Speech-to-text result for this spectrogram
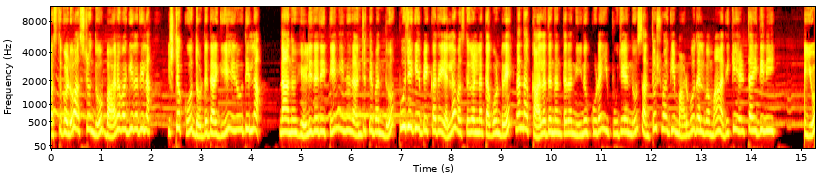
ವಸ್ತುಗಳು ಅಷ್ಟೊಂದು ಭಾರವಾಗಿರೋದಿಲ್ಲ. ಇಷ್ಟಕ್ಕೂ ದೊಡ್ಡದಾಗಿಯೇ ಇರುವುದಿಲ್ಲ. ನಾನು ಹೇಳಿದ ರೀತಿ ನೀನು ನನ್ನ ಜೊತೆ ಬಂದು ಪೂಜೆಗೆ ಬೇಕಾದ ಎಲ್ಲ ವಸ್ತುಗಳನ್ನ ತಗೊಂಡ್ರೆ ನನ್ನ ಕಾಲದ ನಂತರ ನೀನು ಕೂಡ ಈ ಪೂಜೆಯನ್ನು ಸಂತೋಷವಾಗಿ ಮಾಡ್ಬೋದಲ್ವಮ್ಮ? ಅದಕ್ಕೆ ಹೇಳ್ತಾ ಇದ್ದೀನಿ. ಅಯ್ಯೋ,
